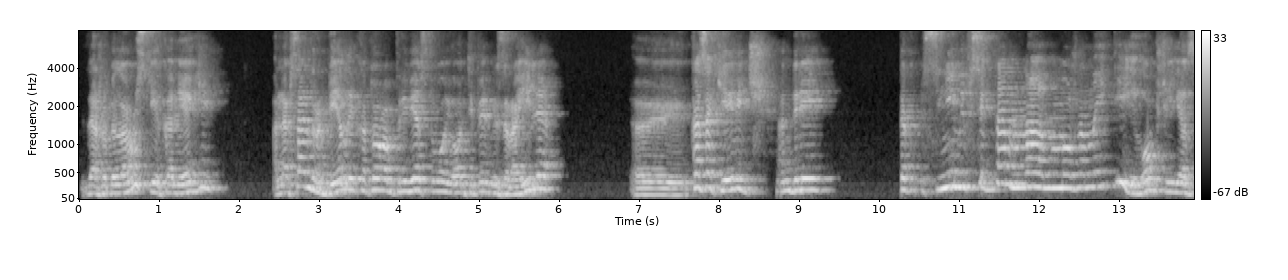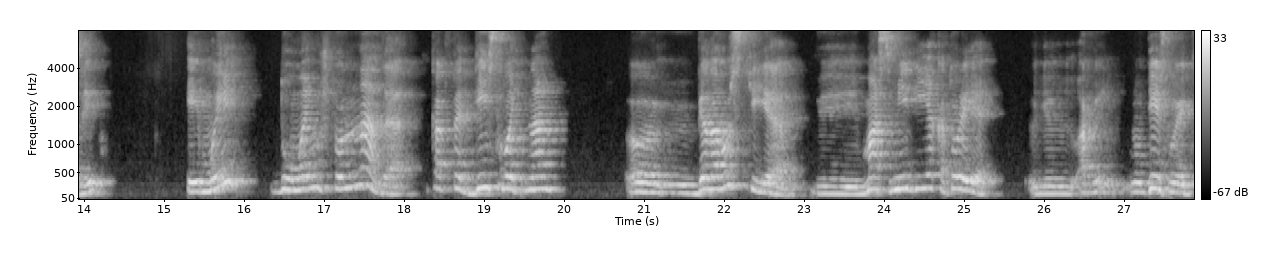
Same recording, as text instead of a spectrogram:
даже белорусские коллеги. Александр Белый, которого приветствую, он теперь в Израиле. Э, Казакевич Андрей. Так с ними всегда можно найти общий язык. И мы думаем, что надо как-то действовать на э, белорусские э, масс-медиа, которые э, ну, действуют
